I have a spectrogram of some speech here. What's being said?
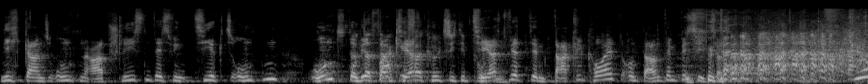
nicht ganz unten abschließen, deswegen zirkt es unten und, da Und der wird dann Dackel verkühlt sich die Pfoten. Zuerst wird dem Dackel kalt und dann dem Besitzer. Ja,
